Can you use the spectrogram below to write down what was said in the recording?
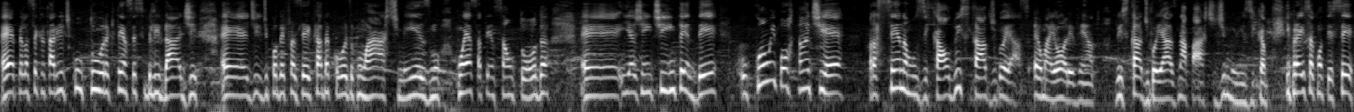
é, pela Secretaria de Cultura, que tem acessibilidade é, de, de, poder fazer cada coisa com arte mesmo, com essa atenção toda, é, e a gente entender o quão importante é para a cena musical do estado de Goiás. É o maior evento do estado de Goiás na parte de música. E para isso acontecer,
